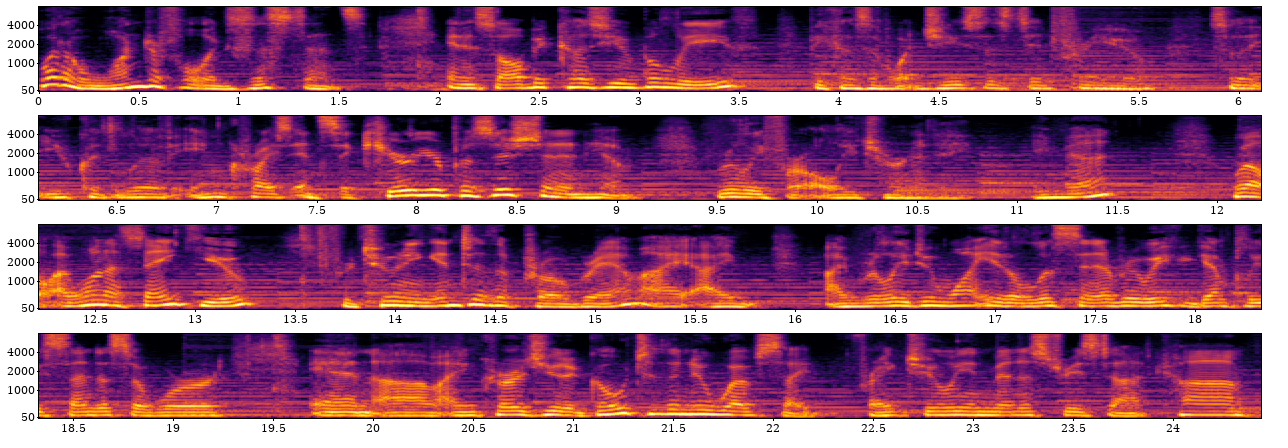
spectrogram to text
What a wonderful existence. And it's all because you believe, because of what Jesus did for you, so that you could live in Christ and secure your position in Him really for all eternity. Amen. Well, I want to thank you for tuning into the program. I, I, I, really do want you to listen every week. Again, please send us a word. And um, I encourage you to go to the new website, frankjulianministries.com.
